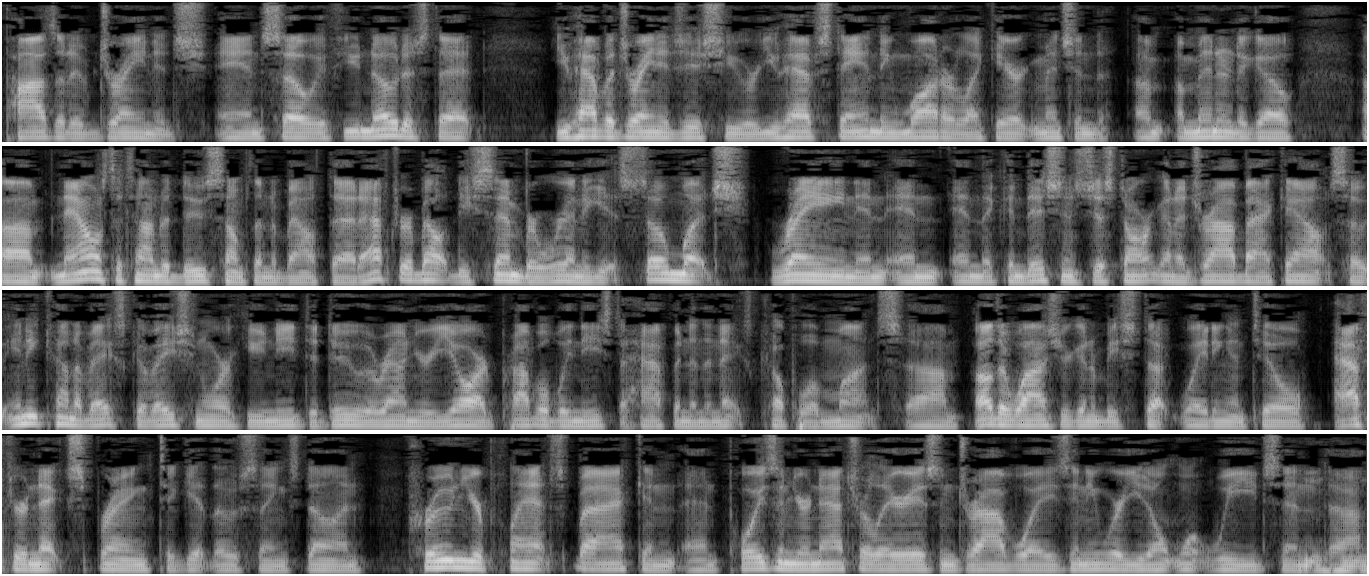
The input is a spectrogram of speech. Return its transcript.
positive drainage. And so if you notice that you have a drainage issue or you have standing water, like Eric mentioned a, a minute ago, um, now is the time to do something about that. After about December, we're going to get so much rain and, and, and the conditions just aren't going to dry back out. So any kind of excavation work you need to do around your yard probably needs to happen in the next couple of months. Um, otherwise, you're going to be stuck waiting until after next spring to get those things done. Prune your plants back and, and poison your natural areas and driveways anywhere you don't want weeds. And uh,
